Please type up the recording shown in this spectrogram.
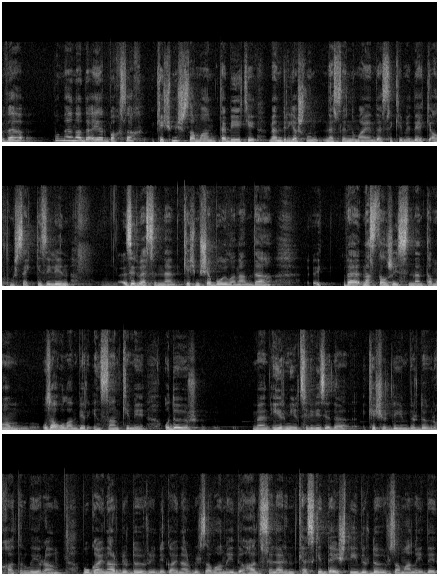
Və bu mənada əgər baxsaq, keçmiş zaman təbii ki, mən bir yaşlı nəslin nümayəndəsi kimi deyək ki, 68 ilin zirvəsindən keçmişə boylananda və nostalji hissindən tamam uzaq olan bir insan kimi o dövr mən 20 il televiziyada keçirdiyim bir dövrü xatırlayıram. Bu qaynar bir dövr idi, qaynar bir zaman idi, hadisələrin kəskin dəyişdiyi bir dövr zaman idi.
